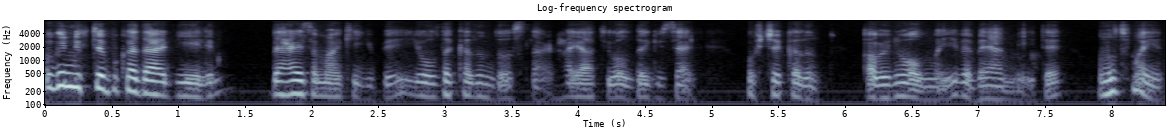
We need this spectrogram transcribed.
Bugünlük de bu kadar diyelim. Ve her zamanki gibi yolda kalın dostlar. Hayat yolda güzel. Hoşça kalın. Abone olmayı ve beğenmeyi de unutmayın.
